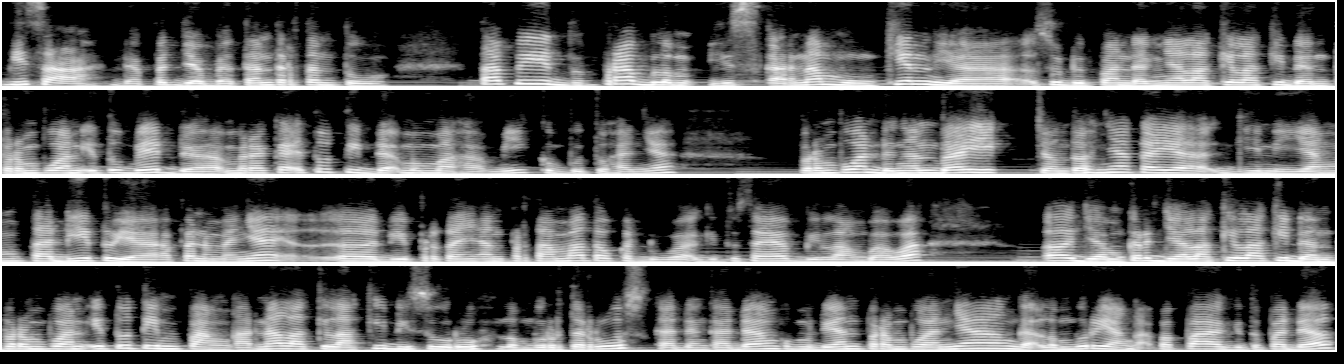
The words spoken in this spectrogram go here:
bisa dapat jabatan tertentu. Tapi the problem is karena mungkin ya sudut pandangnya laki-laki dan perempuan itu beda, mereka itu tidak memahami kebutuhannya perempuan dengan baik. Contohnya kayak gini, yang tadi itu ya apa namanya e, di pertanyaan pertama atau kedua gitu saya bilang bahwa e, jam kerja laki-laki dan perempuan itu timpang karena laki-laki disuruh lembur terus, kadang-kadang kemudian perempuannya nggak lembur ya nggak apa-apa gitu. Padahal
